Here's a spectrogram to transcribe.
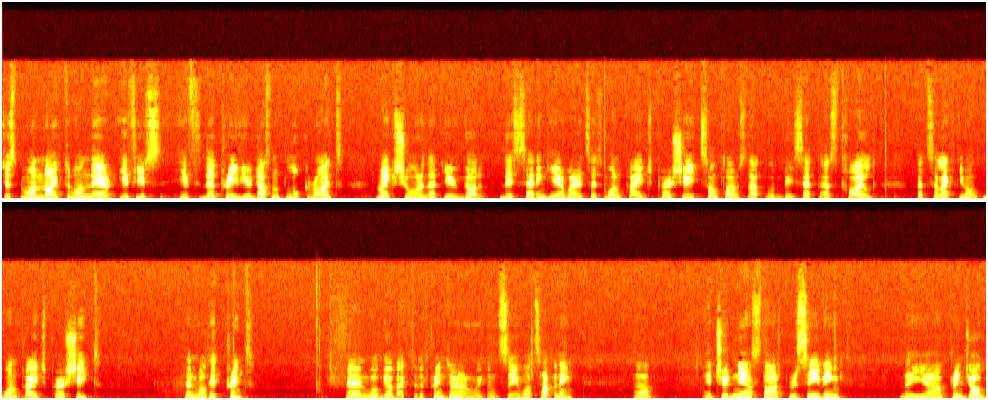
Just one note on there, if you if the preview doesn't look right, make sure that you've got this setting here where it says one page per sheet. Sometimes that would be set as tiled, but select one page per sheet. Then we'll hit print and we'll go back to the printer and we can see what's happening. Uh, it should now start receiving the uh, print job.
